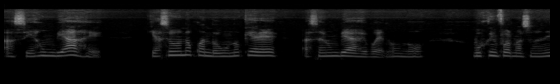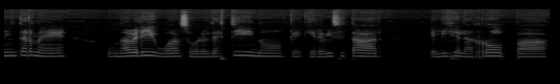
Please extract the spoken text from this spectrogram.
así es un viaje. ¿Qué hace uno cuando uno quiere hacer un viaje? Bueno, uno busca información en internet, uno averigua sobre el destino que quiere visitar, elige la ropa,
